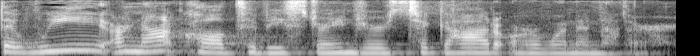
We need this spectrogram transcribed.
that we are not called to be strangers to God or one another,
